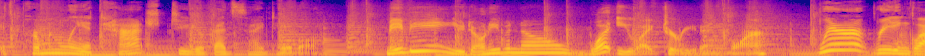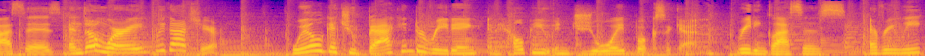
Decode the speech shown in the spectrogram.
it's permanently attached to your bedside table. Maybe you don't even know what you like to read anymore. We're reading glasses, and don't worry, we got you. We'll get you back into reading and help you enjoy books again. Reading glasses every week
